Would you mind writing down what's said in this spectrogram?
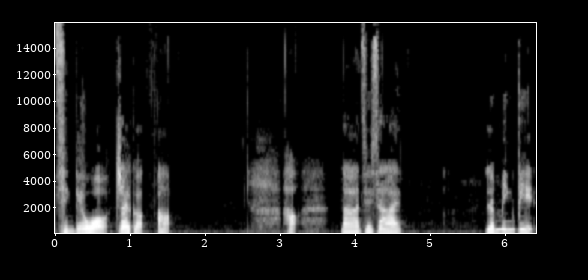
请给我这个啊。好那接下来人民币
